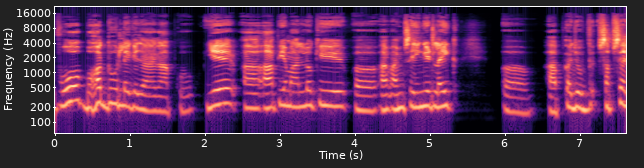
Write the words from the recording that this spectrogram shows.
वो बहुत दूर लेके जाएगा आपको। ये अ, आप ये मान लो कि I am saying it like आपका जो सबसे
